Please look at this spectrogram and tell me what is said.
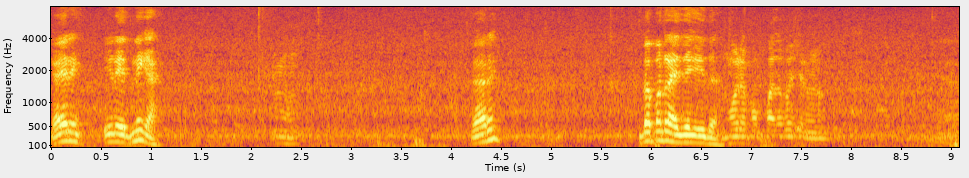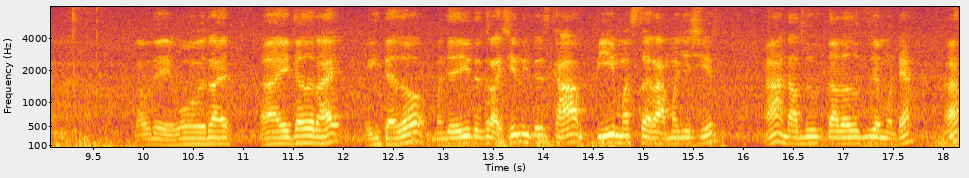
काय रे? इकडे येत नाही का? का रे? तुला पण राहायचं का इथं? मोठ्या पप्पाचा पैसे म्हणून. जाऊ दे. हो राय आ, राय. इथं म्हणजे इथेच राहशील इथेच खा पी मस्त राहा मजेशीर. हां दादू दादा तुझ्या मोठ्या. हां?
